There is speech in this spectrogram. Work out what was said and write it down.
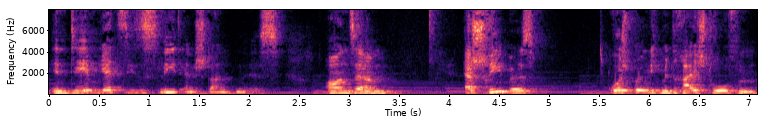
in dem jetzt dieses Lied entstanden ist. Und ähm, er schrieb es ursprünglich mit drei Strophen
